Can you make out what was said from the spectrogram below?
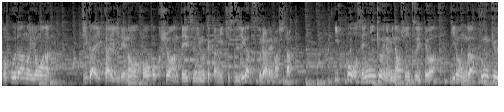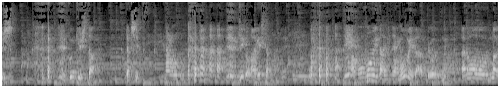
特段の異論はなく、次回会議での報告書案提出に向けた道筋が作られました。一方、専任教員の見直しについては、議論が紛糾し、紛糾したらしいです。ん。なるほど。結構激しかったんでね。あ、もう揉めたみたいな。揉めたってことですね。あのー、まあ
